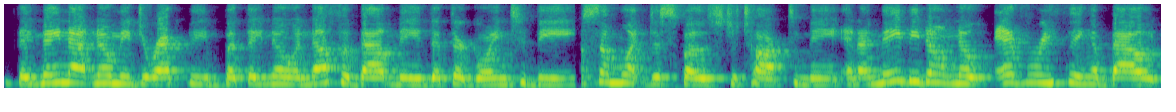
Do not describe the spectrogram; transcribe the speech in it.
They may not know me directly, but they know enough about me that they're going to be somewhat disposed to talk to me. And I maybe don't know everything about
